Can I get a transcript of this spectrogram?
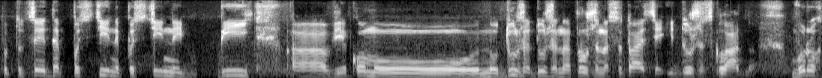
Тобто, це йде постійний постійний. Бій, в якому ну дуже дуже напружена ситуація і дуже складно. Ворог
